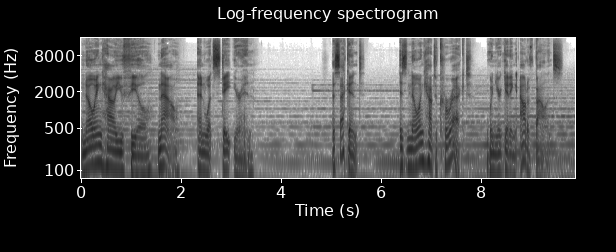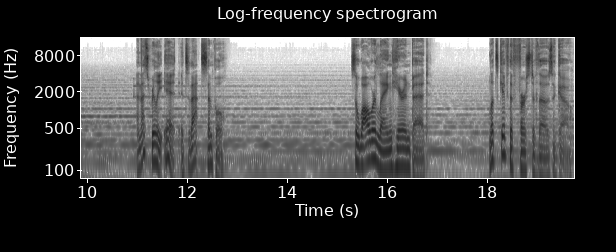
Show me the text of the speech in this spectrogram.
Knowing how you feel now and what state you're in. The second is knowing how to correct when you're getting out of balance. And that's really it, it's that simple. So while we're laying here in bed, let's give the first of those a go.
